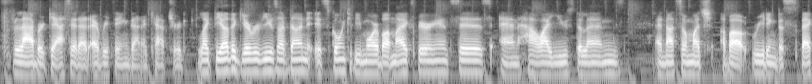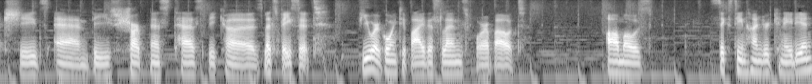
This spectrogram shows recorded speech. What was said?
flabbergasted at everything that I captured. Like the other gear reviews I've done, it's going to be more about my experiences and how I use the lens and not so much about reading the spec sheets and the sharpness test because let's face it, if you are going to buy this lens for about almost 1600 Canadian,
